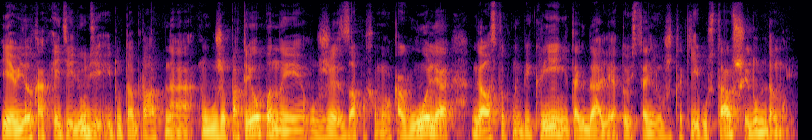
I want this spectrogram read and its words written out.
И я видел, как эти люди идут обратно, ну, уже потрепанные, уже с запахом алкоголя, галстук на бикрень и так далее. То есть они уже такие уставшие, идут домой.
